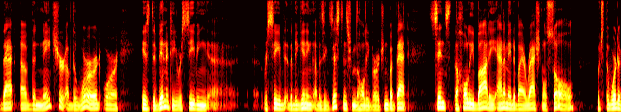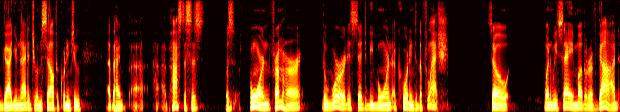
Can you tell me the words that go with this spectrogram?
that of the nature of the Word or his divinity receiving uh, received at the beginning of his existence from the Holy Virgin, but that since the holy body, animated by a rational soul, which the Word of God united to himself according to uh, the uh, hypostasis, was born from her, the Word is said to be born according to the flesh. So when we say Mother of God,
